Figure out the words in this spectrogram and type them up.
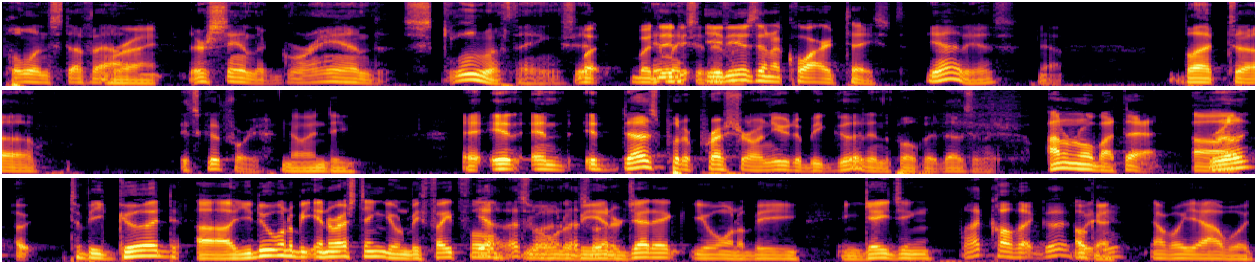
pulling stuff out. Right. They're seeing the grand scheme of things. It- But but it it, it is an acquired taste. Yeah, it is. Yeah. But uh, it's good for you. No, indeed. It and it does put a pressure on you to be good in the pulpit, doesn't it? I don't know about that. Uh, Really? uh, To be good, uh, you do want to be interesting. You want to be faithful. Yeah, that's you what- want to be energetic. You want to be engaging. I'd call that good. Okay. well, yeah, I would.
